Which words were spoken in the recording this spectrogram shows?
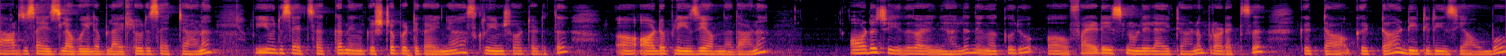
ലാർജ് സൈസിൽ അവൈലബിൾ ആയിട്ടുള്ള ഒരു സെറ്റാണ്. അപ്പോൾ ഈ ഒരു സെറ്റ്സൊക്കെ നിങ്ങൾക്ക് ഇഷ്ടപ്പെട്ട് കഴിഞ്ഞാൽ സ്ക്രീൻഷോട്ട് എടുത്ത് ഓർഡർ പ്ലേസ് ചെയ്യാവുന്നതാണ്. ഓർഡർ ചെയ്ത് കഴിഞ്ഞാൽ നിങ്ങൾക്കൊരു ഫൈവ് ഡേയ്സിനുള്ളിലായിട്ടാണ് പ്രൊഡക്ട്സ് കിട്ടുക കിട്ടുക ഡി ടി ഡി സി ആവുമ്പോൾ.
